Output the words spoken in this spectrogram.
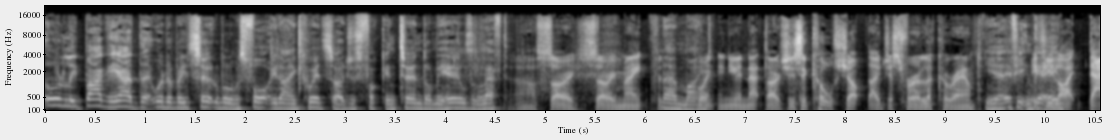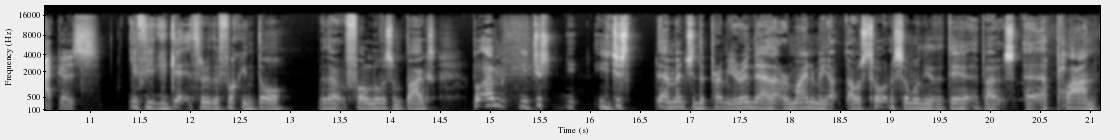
only bag he had that would have been suitable was forty nine quid. So I just fucking turned on my heels and left. oh, sorry, sorry, mate, for Never mind. pointing you in that direction. It's a cool shop though, just for a look around. Yeah, if you can if get you in. like daggers. if you could get through the fucking door without falling over some bags. But um, you just you, you just uh, mentioned the Premier in there. That reminded me. I, I was talking to someone the other day about a, a plan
